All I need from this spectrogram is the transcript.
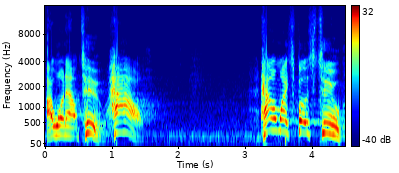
I want out too. How? How am I supposed to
